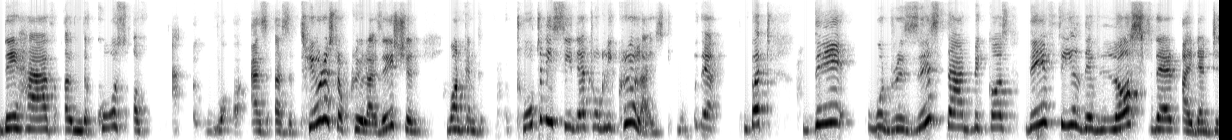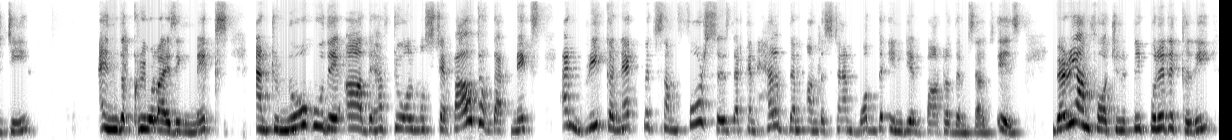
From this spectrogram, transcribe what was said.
they have in the course of, uh, as, as a theorist of creolization, one can totally see they're totally creolized. They're, but they would resist that because they feel they've lost their identity in the creolizing mix and to know who they are they have to almost step out of that mix and reconnect with some forces that can help them understand what the indian part of themselves is. Very unfortunately politically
